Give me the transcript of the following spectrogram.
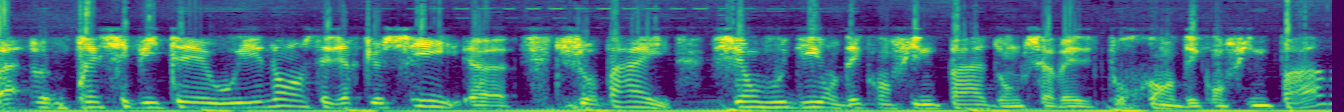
Bah, euh, précipité, oui et non. C'est-à-dire que si, euh, c'est toujours pareil. Si on vous dit on déconfine pas, donc ça va être pourquoi on déconfine pas.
